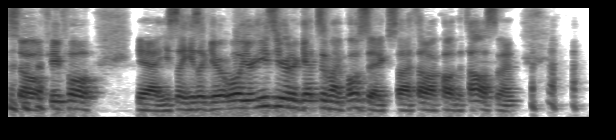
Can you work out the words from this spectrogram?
so people, yeah, he's like he's like, you're, well, you're easier to get to my posek, so I thought I'll call it the talisman.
